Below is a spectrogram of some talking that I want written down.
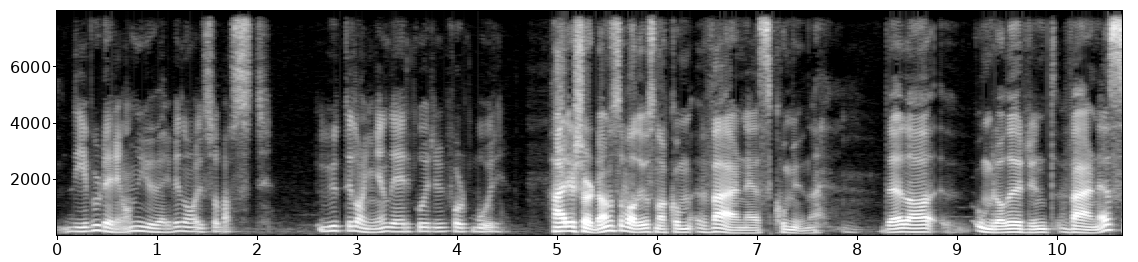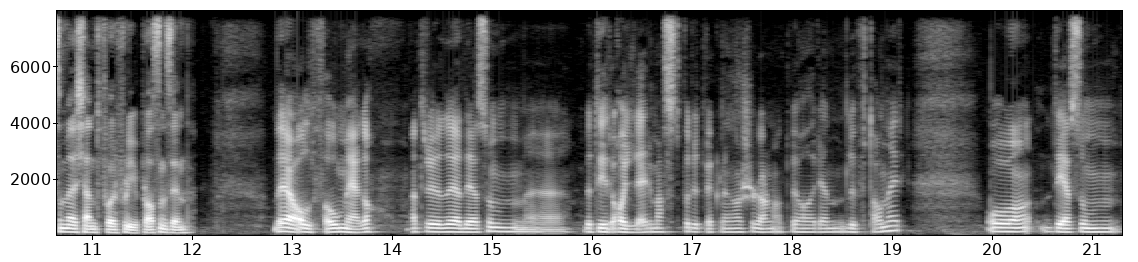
de vurderingene gjør vi da altså best ut i landet der hvor folk bor. Her i Stjørdal så var det jo snakk om Værnes kommune. Det er da området rundt Værnes som er kjent for flyplassen sin. Det er alfa og omega. Jeg tror det er det som eh, betyr aller mest for utviklinga av Stjørdal, at vi har en lufthavn her. Og det som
